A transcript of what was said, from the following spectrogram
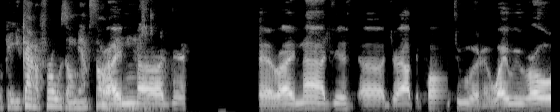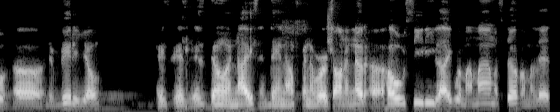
Okay, you kind of froze on me. I'm sorry. right now, I just yeah, right now, I just uh dropped the part two of the way we roll uh the video. It's, it's it's doing nice, and then I'm finna work on another a whole CD like with my mama stuff. I'm gonna let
